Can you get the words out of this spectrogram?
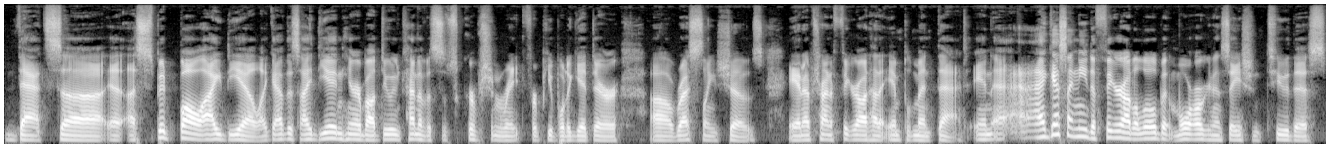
that's uh, a, spitball idea. Like I have this idea in here about doing kind of a subscription rate for people to get their uh, wrestling shows. And I'm trying to figure out how to implement that. And I guess I need to figure out a little bit more organization to this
